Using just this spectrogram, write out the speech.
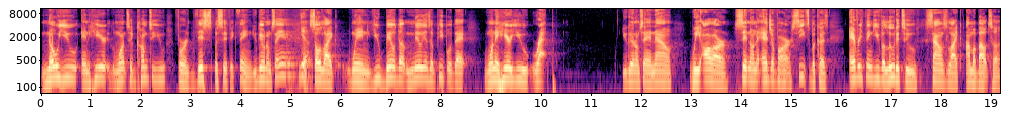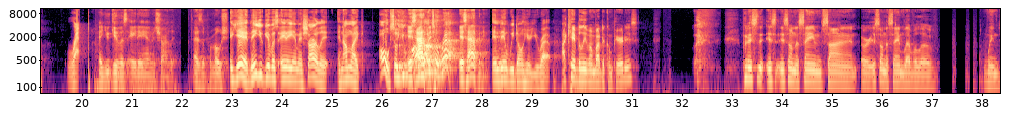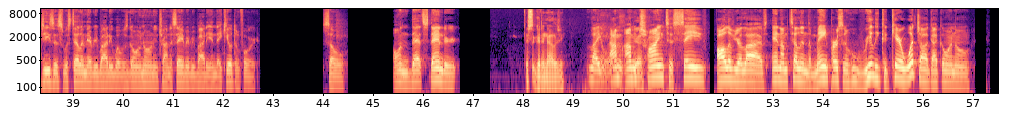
know you and hear want to come to you for this specific thing. You get what I'm saying? Yeah. So like when you build up millions of people that want to hear you rap, you get what I'm saying? Now we all are sitting on the edge of our seats because everything you've alluded to sounds like I'm about to rap. And you give us 8 a.m. in Charlotte as a promotion. Yeah, then you give us 8 a.m. in Charlotte, and I'm like, oh, so you It's are happening. about to rap. It's happening. And then we don't hear you rap. I can't believe I'm about to compare this. but it's it's it's on the same sign or it's on the same level of when Jesus was telling everybody what was going on and trying to save everybody and they killed him for it. So on that standard, It's a good analogy. Like I'm I'm Yeah. trying to save all of your lives and I'm telling the main person who really could care what y'all got going on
